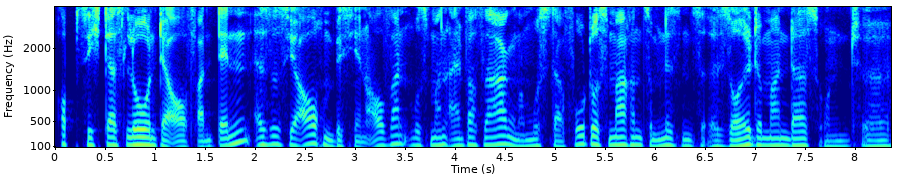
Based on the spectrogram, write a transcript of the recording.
ob sich das lohnt, der Aufwand. Denn es ist ja auch ein bisschen Aufwand, muss man einfach sagen. Man muss da Fotos machen, zumindest äh, sollte man das. Und äh,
